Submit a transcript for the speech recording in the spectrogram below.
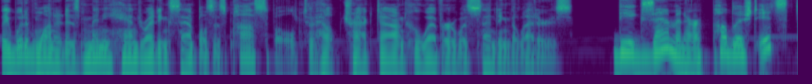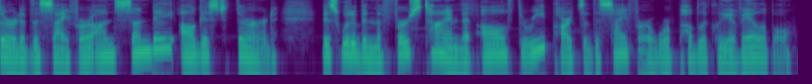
They would have wanted as many handwriting samples as possible to help track down whoever was sending the letters. The Examiner published its third of the cipher on Sunday, August 3rd. This would have been the first time that all three parts of the cipher were publicly available.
